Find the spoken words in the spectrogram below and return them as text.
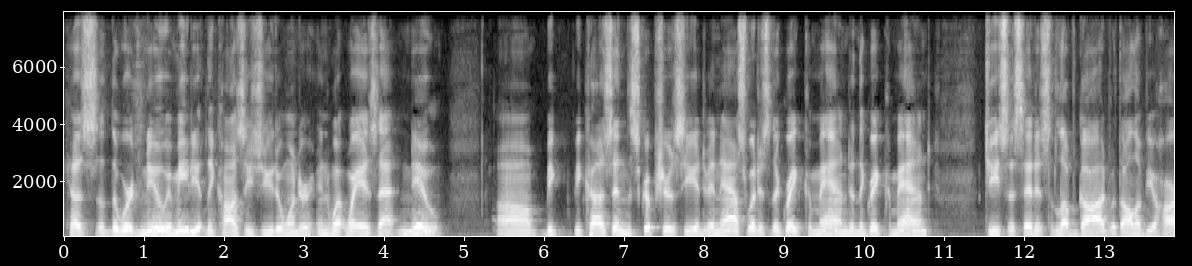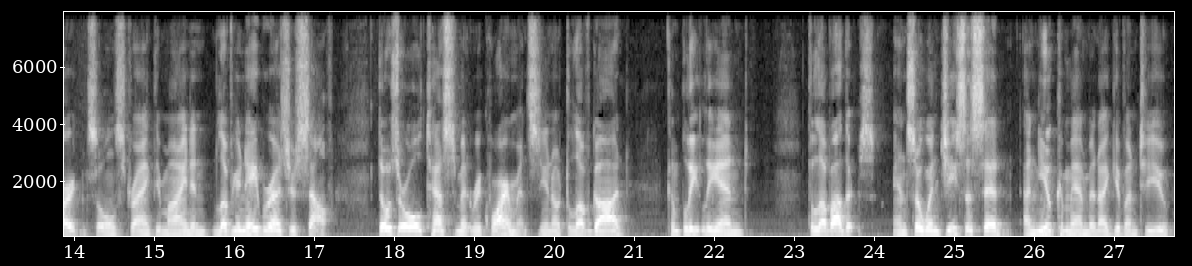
Because the word new immediately causes you to wonder in what way is that new? Uh, be, because in the scriptures he had been asked, What is the great command? And the great command, Jesus said, is to love God with all of your heart, and soul, strength, your mind, and love your neighbor as yourself. Those are Old Testament requirements, you know, to love God completely and to love others. And so when Jesus said, A new commandment I give unto you,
